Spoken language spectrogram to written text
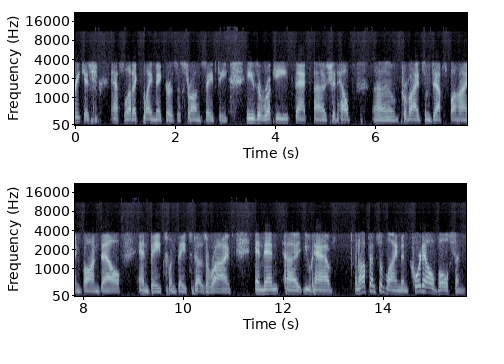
freakish athletic playmaker as a strong safety. He's a rookie that uh, should help uh, provide some depth behind Vonn Bell and Bates when Bates does arrive. And then uh, you have an offensive lineman, Cordell Volson,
